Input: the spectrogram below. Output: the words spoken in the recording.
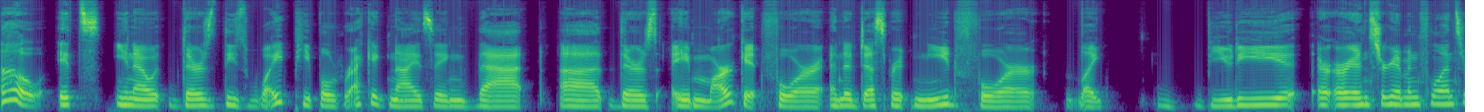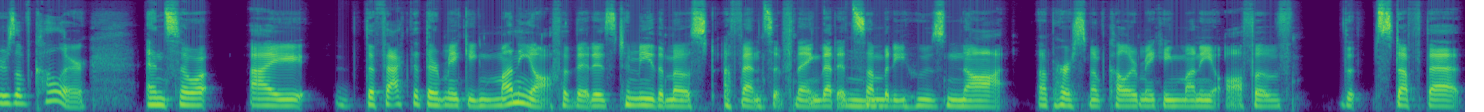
oh it's you know there's these white people recognizing that uh, there's a market for and a desperate need for like beauty or, or Instagram influencers of color. And so I the fact that they're making money off of it is to me the most offensive thing that it's somebody who's not a person of color making money off of the stuff that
